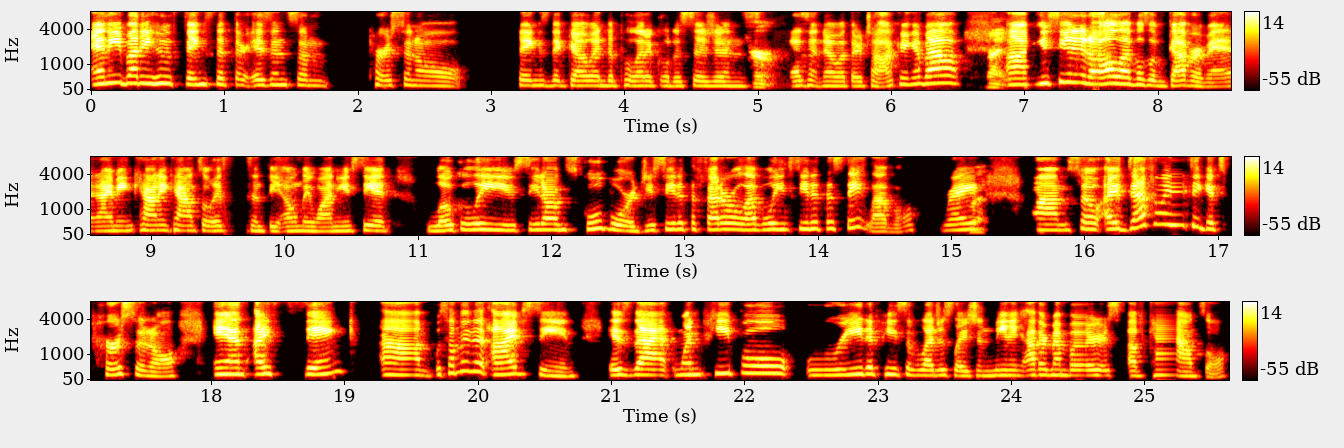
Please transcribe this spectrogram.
anybody who thinks that there isn't some personal things that go into political decisions Sure. doesn't know what they're talking about. Right. Um, you see it at all levels of government. I mean, county council isn't the only one. You see it locally. You see it on school boards. You see it at the federal level. You see it at the state level, right? Right. Um, so I definitely think it's personal, and I think um, something that I've seen is that when people read a piece of legislation, meaning other members of council,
